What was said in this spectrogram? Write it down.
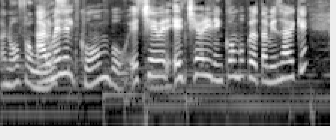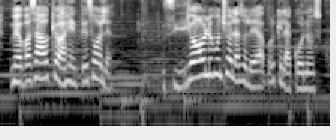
Ah, no, fabuloso. Armes el combo. Es chévere, es chévere ir en combo, pero también sabe qué? Me ha pasado que va gente sola. Sí. Yo hablo mucho de la soledad porque la conozco.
